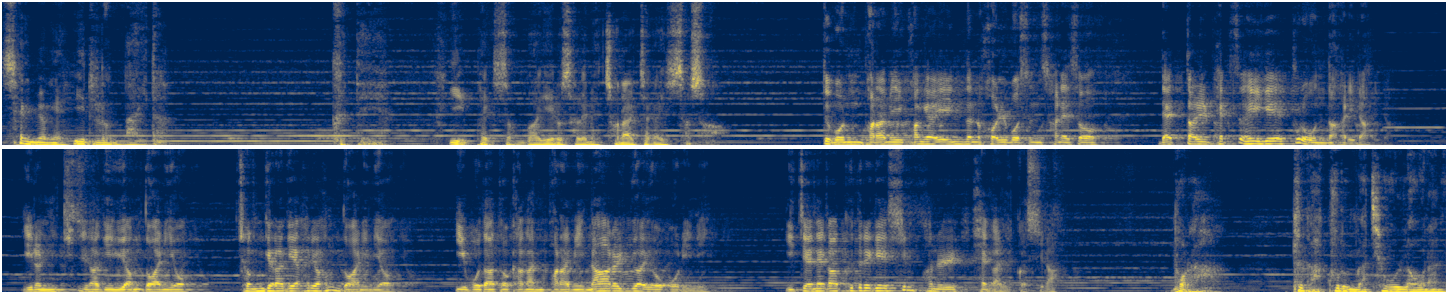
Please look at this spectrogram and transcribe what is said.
생명에 이르렀나이다. 그때에 이 백성과 예루살렘에 전할 자가 있어서 뜨거운 바람이 광야에 있는 헐벗은 산에서 내 딸 백성에게 불어온다 하리라. 이는 기증하기 위함도 아니요 정결하게 하려 함도 아니며 이보다 더 강한 바람이 나를 위하여 오리니 이제 내가 그들에게 심판을 행할 것이라. 보라, 그가 구름같이 올라오나니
